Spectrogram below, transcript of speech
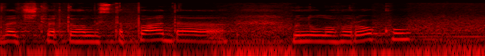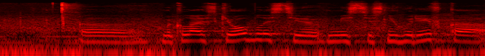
24 листопада минулого року е, в Миколаївській області в місті Снігурівка.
